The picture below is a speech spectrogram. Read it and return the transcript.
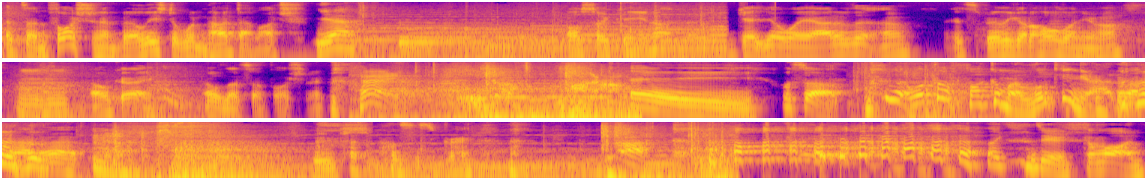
That's unfortunate, but at least it wouldn't hurt that much. Yeah. Also, can you not get your way out of it? Oh, it's really got a hold on you, huh? Mm-hmm. Okay. Oh, that's unfortunate. Hey! Hey, what's up? What the fuck am I looking at? Oops. this is great. like, dude, come on.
